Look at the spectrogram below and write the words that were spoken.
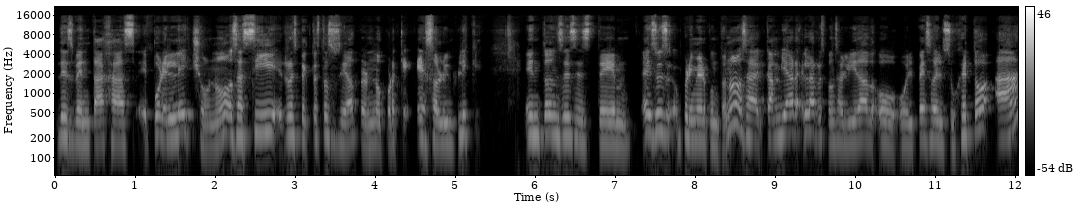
desventajas eh, por el hecho, ¿no? O sea, sí respecto a esta sociedad, pero no porque eso lo implique. Entonces, este, eso es primer punto, ¿no? O sea, cambiar la responsabilidad o, o el peso del sujeto a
